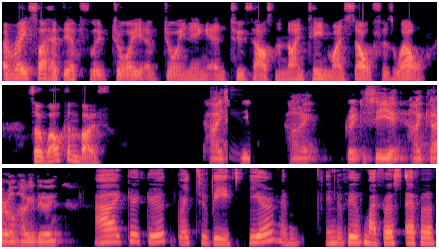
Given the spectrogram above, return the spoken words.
a race I had the absolute joy of joining in 2019 myself as well. So, welcome both. Hi, Steve. Hi, great to see you. Hi, Carol. How are you doing? Hi, good, good. Great to be here and interview my first ever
